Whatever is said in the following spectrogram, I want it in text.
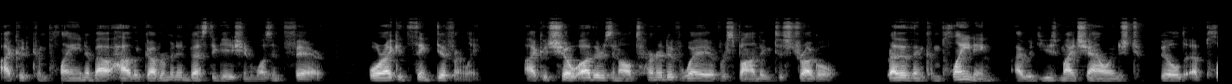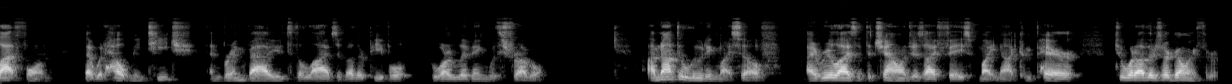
I could complain about how the government investigation wasn't fair, or I could think differently. I could show others an alternative way of responding to struggle. Rather than complaining, I would use my challenge to build a platform that would help me teach and bring value to the lives of other people who are living with struggle. I'm not deluding myself. I realize that the challenges I face might not compare to what others are going through,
